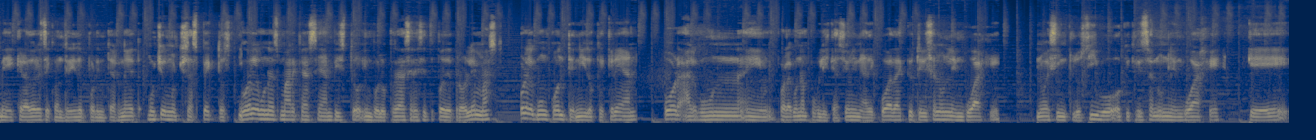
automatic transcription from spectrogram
eh, creadores de contenido por internet, muchos, muchos aspectos. Igual algunas marcas se han visto involucradas en este tipo de problemas por algún contenido que crean, por, algún, eh, por alguna publicación inadecuada, que utilizan un lenguaje no es inclusivo o que utilizan un lenguaje que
